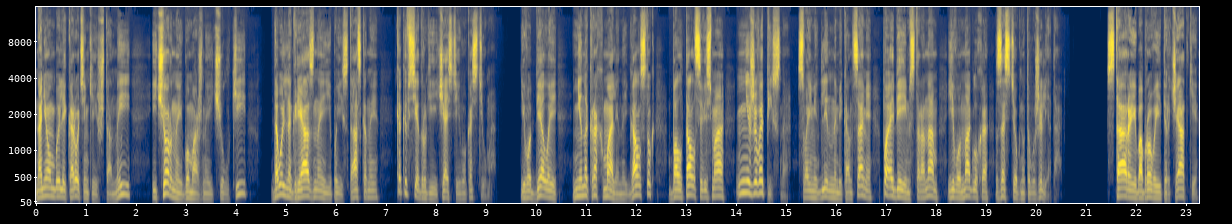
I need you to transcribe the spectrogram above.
На нем были коротенькие штаны и черные бумажные чулки, довольно грязные и поистасканные, как и все другие части его костюма. Его белый, ненакрахмаленный галстук болтался весьма неживописно, своими длинными концами по обеим сторонам его наглухо застегнутого жилета. Старые бобровые перчатки,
